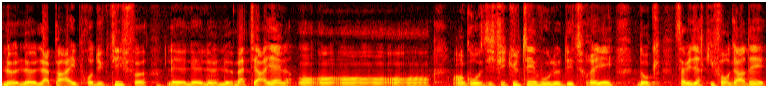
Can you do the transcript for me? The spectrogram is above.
l'appareil productif, le, le- matériel en, en- en- en- en grosse difficulté, vous le détruiriez. Donc ça veut dire qu'il faut regarder,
